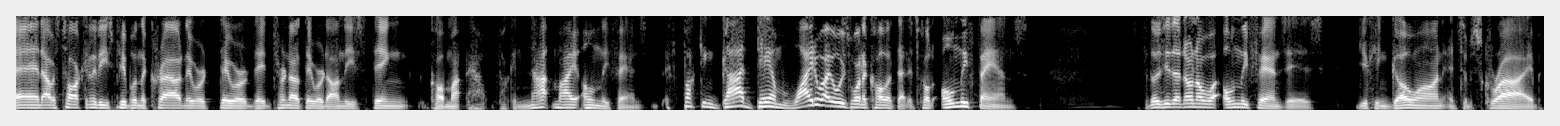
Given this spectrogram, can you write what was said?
And I was talking to these people in the crowd, and they were they were they turned out they were on these thing called my oh, fucking not my OnlyFans. Fucking goddamn, why do I always want to call it that? It's called OnlyFans. For those of you that don't know what OnlyFans is, you can go on and subscribe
